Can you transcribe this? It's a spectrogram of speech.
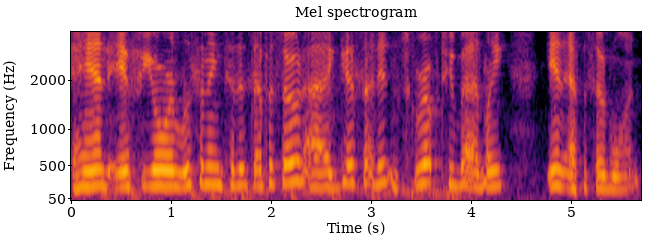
and if you're listening to this episode, I guess I didn't screw up too badly in episode one.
